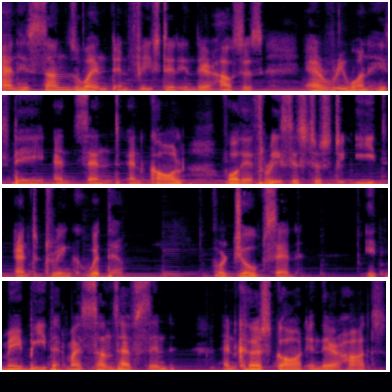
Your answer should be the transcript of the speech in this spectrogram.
And his sons went and feasted in their houses, every one his day, and sent and called for their three sisters to eat and to drink with them. For Job said, It may be that my sons have sinned and cursed God in their hearts.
